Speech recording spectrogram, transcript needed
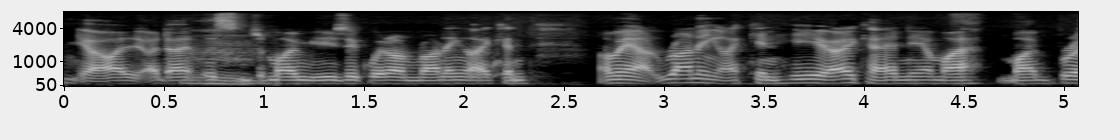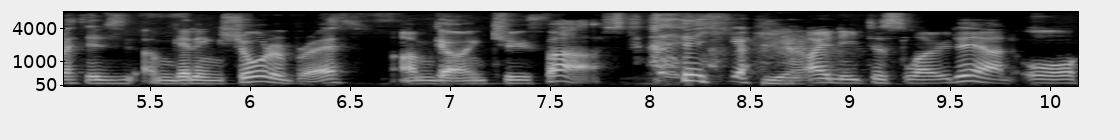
You know, I, I don't mm. listen to my music when I'm running. I can, I'm out running. I can hear, okay, now my, my breath is, I'm getting shorter breath. I'm going too fast. yeah. I need to slow down. Or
